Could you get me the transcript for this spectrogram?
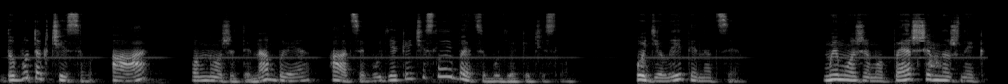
Добуток чисел А помножити на Б, А це будь-яке число і Б це будь-яке число. Поділити на це ми можемо перший множник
